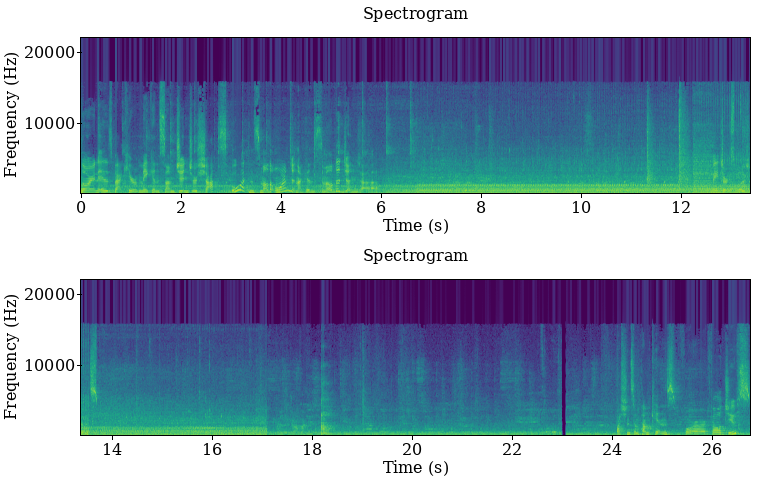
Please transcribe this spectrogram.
Lauren is back here making some ginger shots. Oh, I can smell the orange and I can smell the ginger. Major explosions. Washing some pumpkins for our fall juice.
